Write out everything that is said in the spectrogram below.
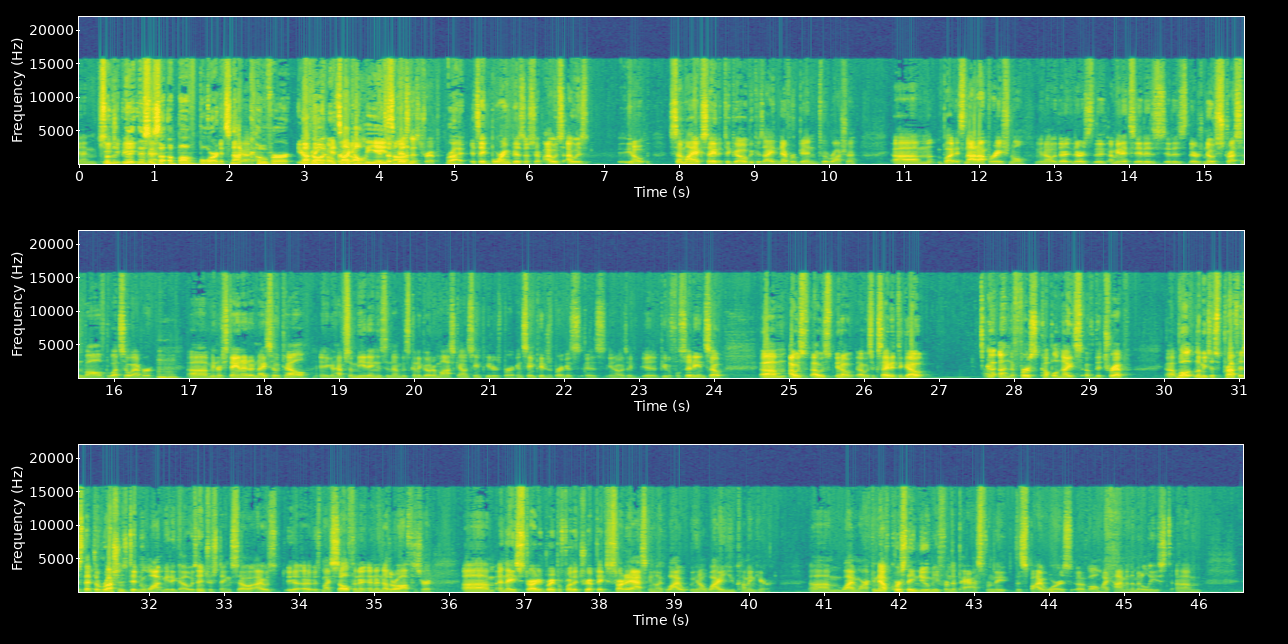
and So KGB. th- this is above board. It's not Yeah. covert. You're Nothing going. covert It's like at a liaison. It's a business trip. Right. It's a boring business trip. I was I was you know semi excited to go because I had never been to Russia. Um, but it's not operational. You know, there, there's, I mean, it's, it is, it is. There's no stress involved whatsoever. Mhm. Um, you know, staying at a nice hotel, and you're gonna have some meetings, and I'm just gonna go to Moscow and St. Petersburg. And St. Petersburg is, is you know, is a, a beautiful city. And so, um, I was, I was, you know, I was excited to go. Uh, on the first couple nights of the trip. Uh, well, let me just preface that the Russians didn't want me to go. It was interesting. So I was, uh, it was myself and, a, and another officer, um, and they started right before the trip. They started asking like, why, you know, why are you coming here? Um, why Mark? And now, of course, they knew me from the past, from the, the spy wars of all my time in the Middle East. Um,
